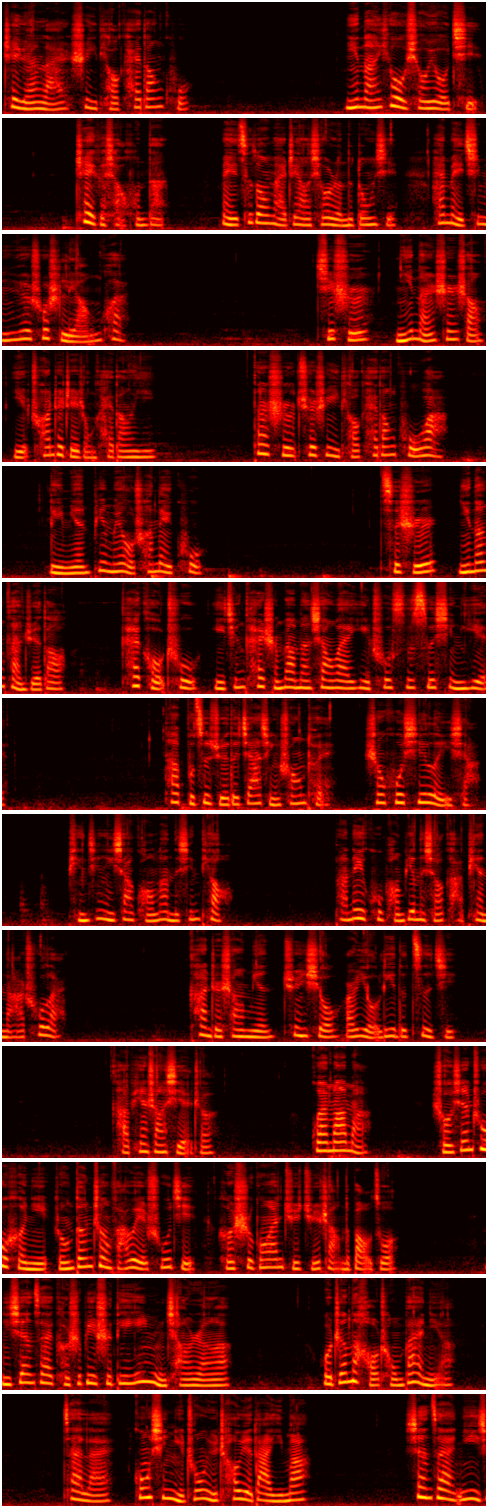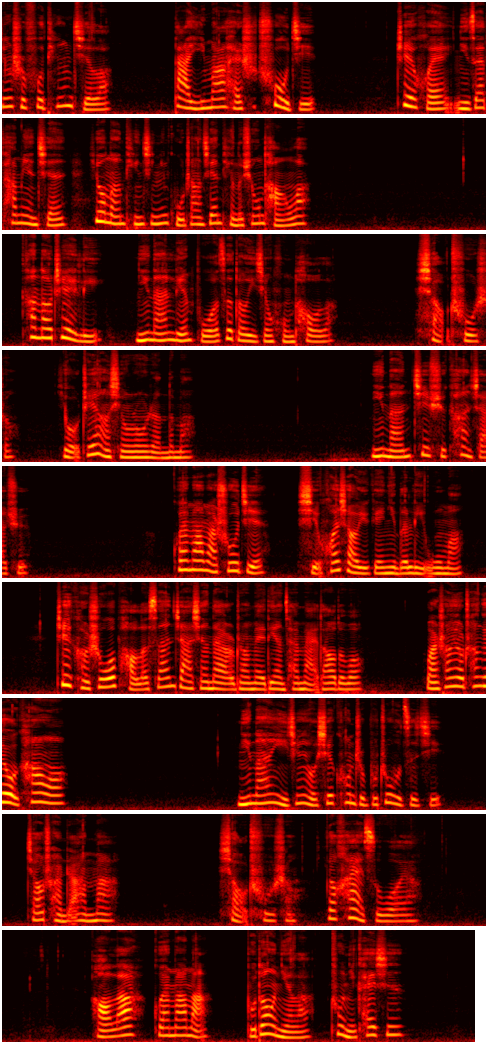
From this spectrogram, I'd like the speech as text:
这原来是一条开裆裤。呢喃又羞又气，这个小混蛋，每次都买这样羞人的东西，还美其名曰说是凉快。其实呢喃身上也穿着这种开裆衣，但是却是一条开裆裤袜，里面并没有穿内裤。此时呢喃感觉到，开口处已经开始慢慢向外溢出丝丝杏叶。他不自觉地夹紧双腿，深呼吸了一下，平静一下狂乱的心跳，把内裤旁边的小卡片拿出来，看着上面俊秀而有力的字迹。卡片上写着：“乖妈妈，首先祝贺你荣登政法委书记和市公安局局长的宝座，你现在可是 B 市第一女强人啊！我真的好崇拜你啊！再来。”恭喜你终于超越大姨妈，现在你已经是副厅级了，大姨妈还是处级，这回你在他面前又能挺起你鼓胀坚挺的胸膛了。看到这里，呢喃连脖子都已经红透了，小畜生，有这样形容人的吗？呢喃继续看下去。乖妈妈，书记喜欢小雨给你的礼物吗？这可是我跑了三家现代耳专卖店才买到的哦，晚上要穿给我看哦。呢喃已经有些控制不住自己，娇喘着暗骂：“小畜生，要害死我呀！”好啦，乖妈妈，不逗你了，祝你开心。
